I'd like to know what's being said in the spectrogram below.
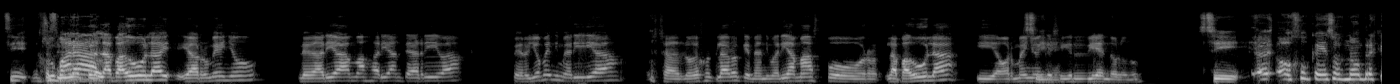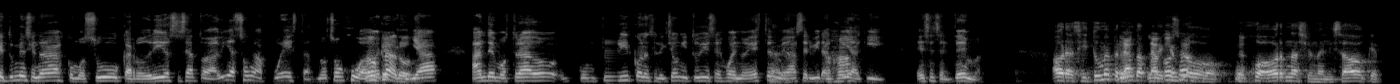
Sí, Sumar a La Padula y a Romeño le daría más variante arriba, pero yo me animaría o sea, lo dejo en claro que me animaría más por La Padula y a Ormeño hay que seguir viéndolo, ¿no? Sí, eh, ojo que esos nombres que tú mencionabas como Zucca, Rodríguez, o sea, todavía son apuestas, no son jugadores que ya han demostrado cumplir con la selección y tú dices, bueno, este me va a servir aquí, aquí. Ese es el tema. Ahora, si tú me preguntas, por ejemplo, un jugador nacionalizado que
